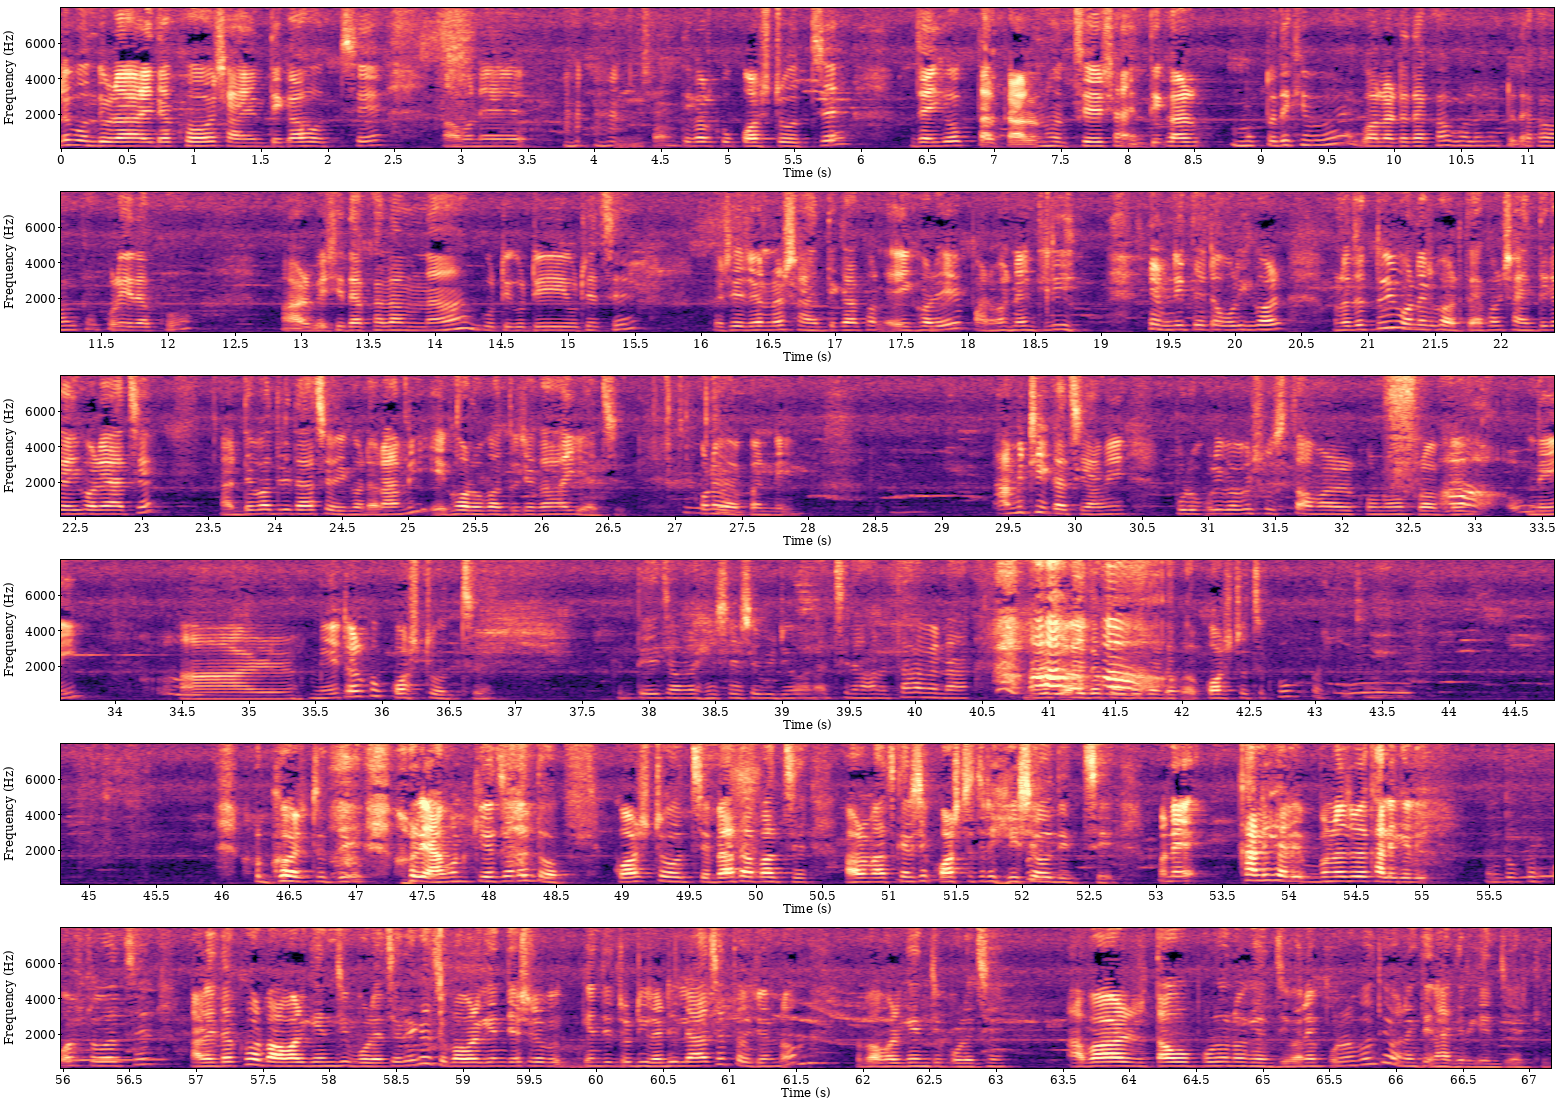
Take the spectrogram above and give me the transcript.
Hello বন্ধুরা এই দেখো সায়ন্তিকা হচ্ছে। মানে সায়ন্তিকার খুব কষ্ট হচ্ছে। যাই হোক তার কারণ হচ্ছে সায়ন্তিকার মুখটা দেখি গলাটা দেখাও গলাটা একটু দেখাও হালকা করে দেখো। আর বেশি দেখালাম না গুটি গুটি উঠেছে। তো সেই জন্য সায়ন্তিকা এখন এই ঘরে পারমানেন্টলি এমনিতে এটা ওরই ঘর। ওনাদের দুই বোনের ঘর তো এখন সায়ন্তিকা এই ঘরে আছে আর দেবাদ্রিতা আছে ওই ঘর। আর আমি এ ঘর ও ঘর দু জায়গায় আছি। কোনো ব্যাপার নেই। আমি ঠিক আছি আমি পুরোপুরিভাবে সুস্থ আমার কোনো প্রবলেম নেই। আর মেয়েটার খুব কষ্ট হচ্ছে। কিন্তু এই যে আমরা হেসে হেসে ভিডিও বানাচ্ছি না হলে তো হবে না। দেখো দেখো দেখো কষ্ট হচ্ছে খুব কষ্ট হচ্ছে। কষ্ট থেকে ওর এমন কি জানো তো? কষ্ট হচ্ছে ব্যথা পাচ্ছে। আর মাঝখানে সে কষ্ট থেকে হেসেও দিচ্ছে। মানে খালি খালি মনে হচ্ছে খালি খালি। কিন্তু খুব কষ্ট হচ্ছে। আর এই দেখো বাবার গেঞ্জি পড়েছে দেখেছ? বাবার গেঞ্জি আসলে গেঞ্জি একটু ঢিলা ঢিলা আছে তো ওই জন্য বাবার গেঞ্জি পড়েছে। আবার তাও পুরনো গেঞ্জি মানে পুরনো বলতে অনেকদিন আগের গেঞ্জি আর কি।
